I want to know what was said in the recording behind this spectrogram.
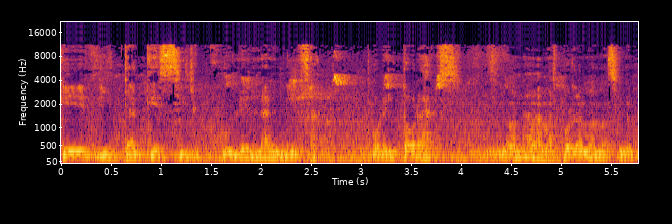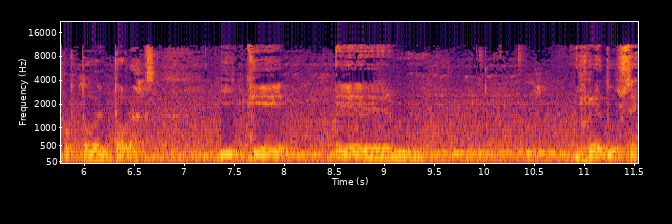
que evita que circule la linfa por el tórax, no nada más por la mama, sino por todo el tórax, y que eh, reduce.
